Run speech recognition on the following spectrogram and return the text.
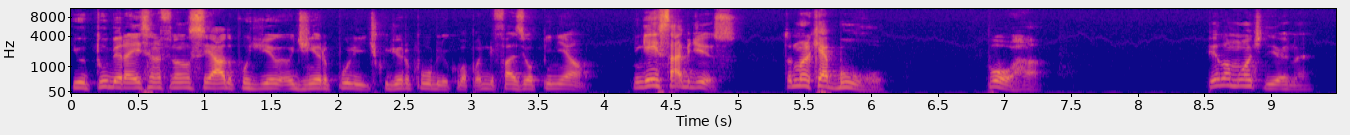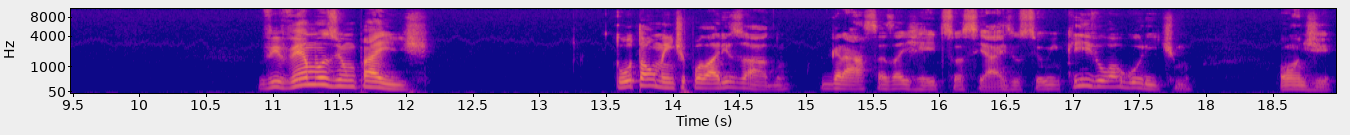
youtuber aí sendo financiado por dinheiro, dinheiro político, dinheiro público, pra poder fazer opinião. Ninguém sabe disso. Todo mundo aqui é burro. Porra. Pelo amor de Deus, né? Vivemos em um país totalmente polarizado, graças às redes sociais e o seu incrível algoritmo, onde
